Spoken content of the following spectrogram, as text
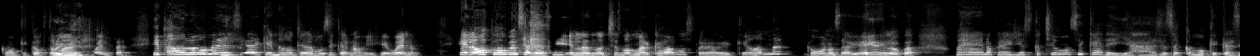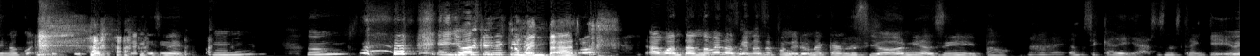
como que tomada en cuenta. Y Pablo me decía de que no, que la música no. Y dije, bueno. Y luego Pau me salió así, en las noches nos marcábamos para ver qué onda, cómo nos había ido. Y luego Pau, bueno, pero yo escuché música de jazz, esa como que casi no cuenta. Mm, mm". y yo así de instrumental. aguantándome las ganas de poner una canción y así. Y Pau, la música de jazz es más tranquila.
